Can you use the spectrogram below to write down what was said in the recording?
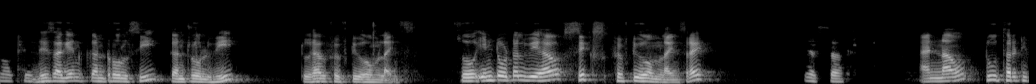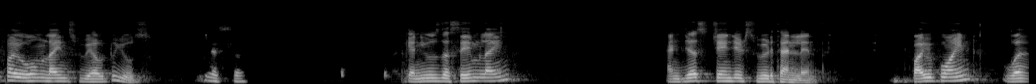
Okay. This again Control C, Control V to have 50 ohm lines. So in total we have six 50 ohm lines, right? Yes, sir. And now 235 ohm lines we have to use. Yes, sir. I can use the same line and just change its width and length. 5.10 One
